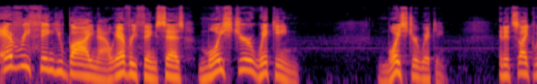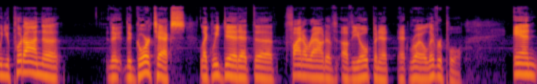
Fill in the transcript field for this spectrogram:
everything you buy now, everything says moisture wicking, moisture wicking, and it's like when you put on the the the Gore-Tex like we did at the final round of, of the Open at, at Royal Liverpool, and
